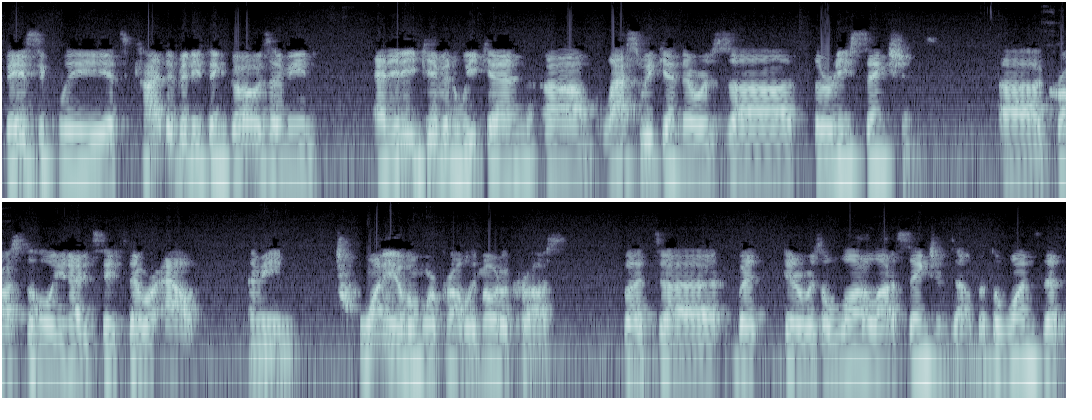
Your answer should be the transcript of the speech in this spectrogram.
basically, it's kind of anything goes. I mean, at any given weekend, um, last weekend there was uh, 30 sanctions uh, across the whole United States that were out. I mean, 20 of them were probably motocross, but uh, but there was a lot, a lot of sanctions out. But the ones that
